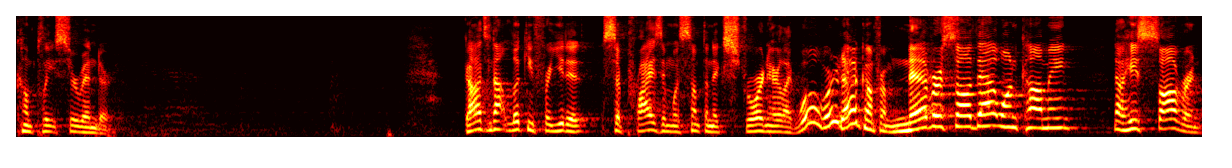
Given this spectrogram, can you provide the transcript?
complete surrender. God's not looking for you to surprise him with something extraordinary like, whoa, where did that come from? Never saw that one coming. No, he's sovereign,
